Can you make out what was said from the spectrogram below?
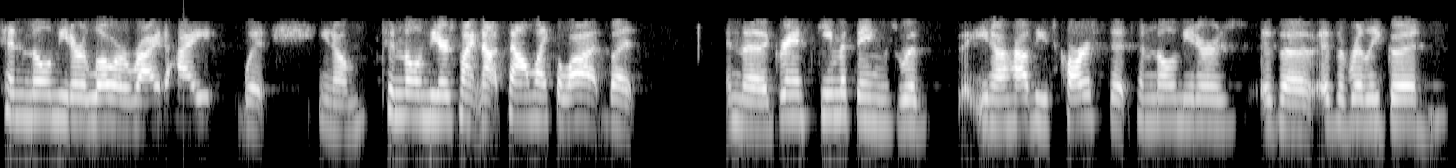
10 millimeter lower ride height, which, you know, 10 millimeters might not sound like a lot, but in the grand scheme of things with, you know, how these cars sit, 10 millimeters is a, is a really good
